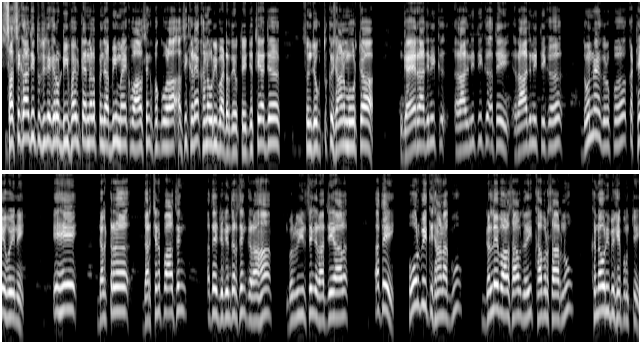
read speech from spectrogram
ਸਤਿ ਸ਼੍ਰੀ ਅਕਾਲ ਜੀ, ਤੁਸੀਂ ਦੇਖ ਰਹੇ ਹੋ D5 ਚੈਨਲ ਪੰਜਾਬੀ, ਮੈਂ ਇਕਬਾਲ ਸਿੰਘ ਫਗੂਵਾਲਾ ਅਸੀਂ ਖੜਿਆ ਖਨੌਰੀ ਬਾਰਡਰ ਦੇ ਉੱਤੇ, ਜਿੱਥੇ ਅੱਜ ਸੰਯੁਕਤ ਕਿਸਾਨ ਮੋਰਚਾ, ਗੈਰ ਰਾਜਨੀਤਿਕ ਰਾਜਨੀਤਿਕ ਅਤੇ ਰਾਜਨੀਤਿਕ ਦੋਨੇ ਗਰੁੱਪ ਇਕੱਠੇ ਹੋਏ ਨੇ। ਇਹ ਡਾਕਟਰ ਦਰਸ਼ਨਪਾਲ ਸਿੰਘ ਅਤੇ ਜੋਗਿੰਦਰ ਸਿੰਘ ਗਰਾਹਾਂ, ਬਲਵੀਰ ਸਿੰਘ ਰਾਜੇਵਾਲ ਅਤੇ ਹੋਰ ਵੀ ਕਿਸਾਨ ਆਗੂ ਡੱਲੇਵਾਲ ਸਾਹਿਬ ਦੇ ਖਬਰਸਾਰ ਨੂੰ ਖਨੌਰੀ ਵਿਖੇ ਪਹੁੰਚੇ।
